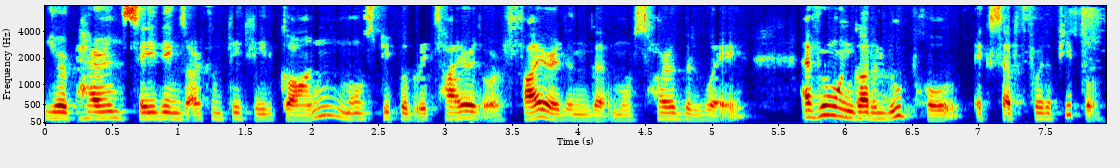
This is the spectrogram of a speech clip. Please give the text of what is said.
your parents savings are completely gone most people retired or fired in the most horrible way everyone got a loophole except for the people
